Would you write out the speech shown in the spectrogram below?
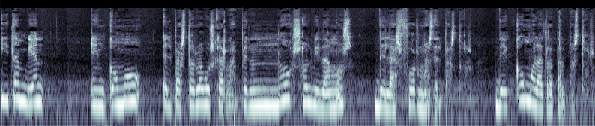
y también en cómo el pastor va a buscarla, pero no nos olvidamos de las formas del pastor, de cómo la trata el pastor,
